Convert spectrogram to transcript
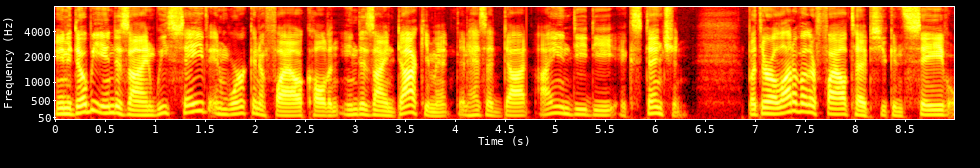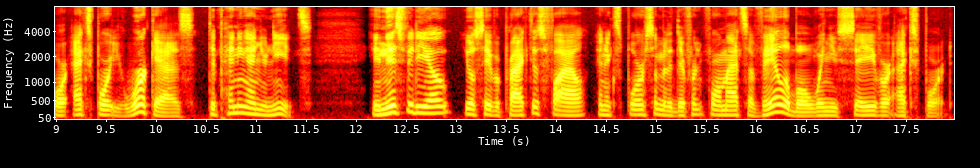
In Adobe InDesign, we save and work in a file called an InDesign document that has a .indd extension. But there are a lot of other file types you can save or export your work as, depending on your needs. In this video, you'll save a practice file and explore some of the different formats available when you save or export.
